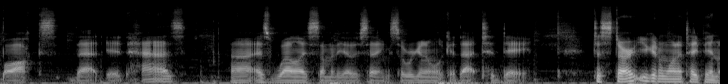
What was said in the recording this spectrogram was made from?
box that it has, uh, as well as some of the other settings. So we're going to look at that today. To start, you're going to want to type in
